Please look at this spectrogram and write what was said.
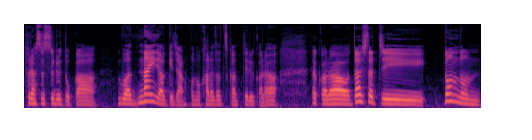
プラスするとか、はないわけじゃん。この体使ってるから。だから私たち、どんどん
